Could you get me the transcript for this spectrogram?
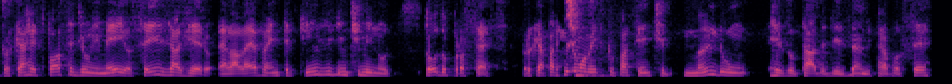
Porque a resposta de um e-mail, sem exagero, ela leva entre 15 e 20 minutos, todo o processo. Porque a partir Sim. do momento que o paciente manda um resultado de exame para você,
